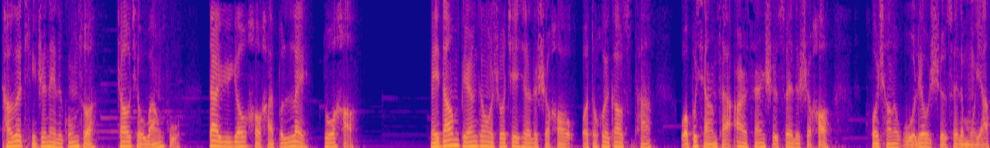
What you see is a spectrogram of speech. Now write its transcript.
考个体制内的工作，朝九晚五，待遇优厚还不累，多好。每当别人跟我说这些的时候，我都会告诉他，我不想在二三十岁的时候，活成了五六十岁的模样。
